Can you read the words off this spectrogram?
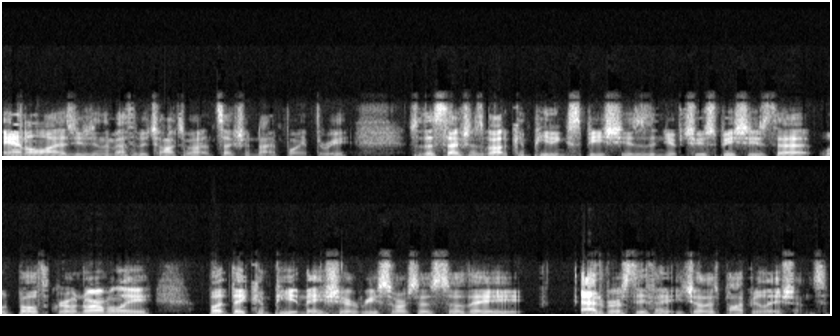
analyze using the method we talked about in section 9.3. So this section is about competing species and you have two species that would both grow normally but they compete and they share resources so they adversely affect each other's populations.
